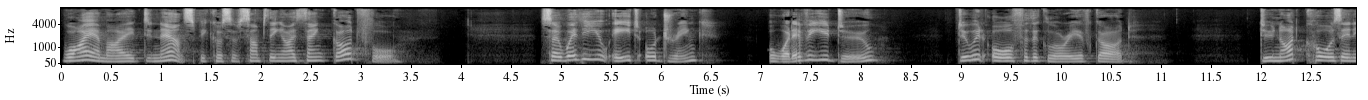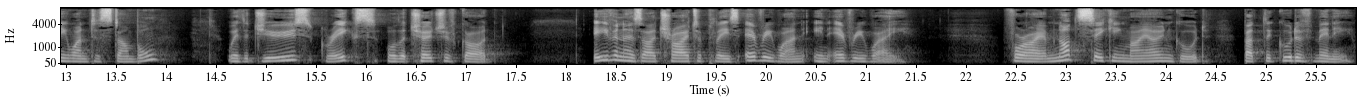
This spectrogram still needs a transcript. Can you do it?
why am I denounced because of something I thank God for? So whether you eat or drink, or whatever you do, do it all for the glory of God. Do not cause anyone to stumble, whether Jews, Greeks, or the church of God, even as I try to please everyone in every way. For I am not seeking my own good, but the good of many,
